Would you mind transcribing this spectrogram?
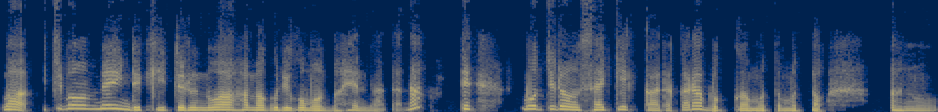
まあ、一番メインで聞いてるのは、ハマグリ顧問の変なんだな。で、もちろんサイキッカーだから僕はもともと、あの、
